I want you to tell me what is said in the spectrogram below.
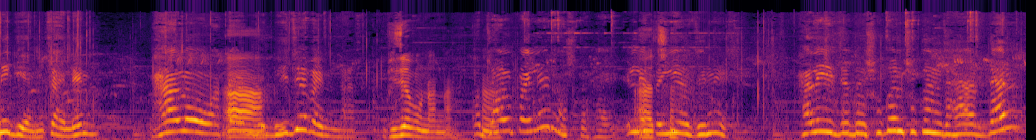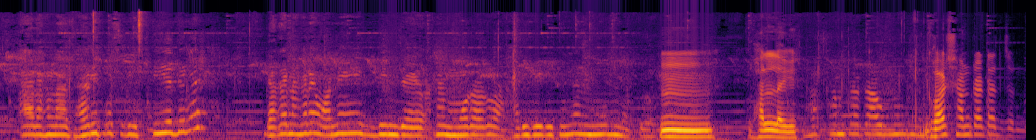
নিগেন চাইলেন ভালো ভিজাবেন না। ভিজাবো না না। জল পাইলে নষ্ট হয়। এলে আচ্ছা। ইয়ে জিনিস। খালি যদি শুকান শুকান ঝাড় দেন আর এখন ঝাড়ি পুষড়ি দিয়ে দেবে দেখেন এখানে অনেক দিন যায় এখন মোর আরও হাড়ি বেরিয়ে কিনা নুন মতো হুম ভালো লাগে। ভাসামটাটাও নুন ঘর সামটাটার জন্য।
